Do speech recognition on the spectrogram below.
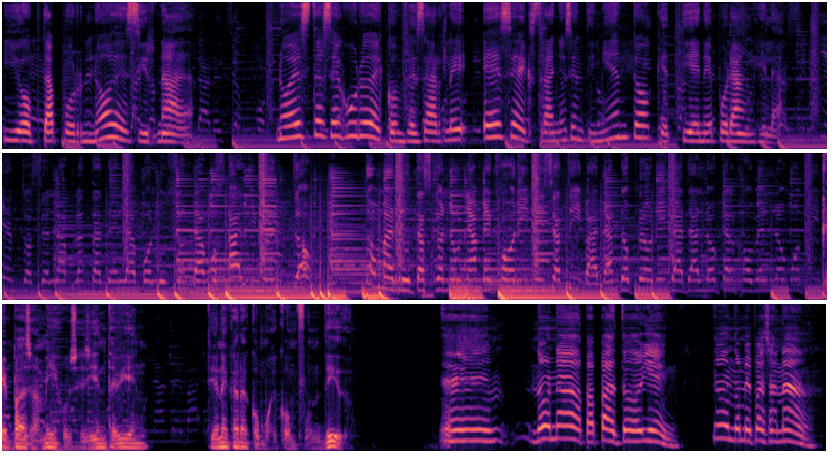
y opta por no decir nada. No está seguro de confesarle ese extraño sentimiento que tiene por Ángela. ¿Qué pasa, mijo? ¿Se siente bien? Tiene cara como de confundido. Eh, no, nada, papá, todo bien. No, no me pasa nada.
